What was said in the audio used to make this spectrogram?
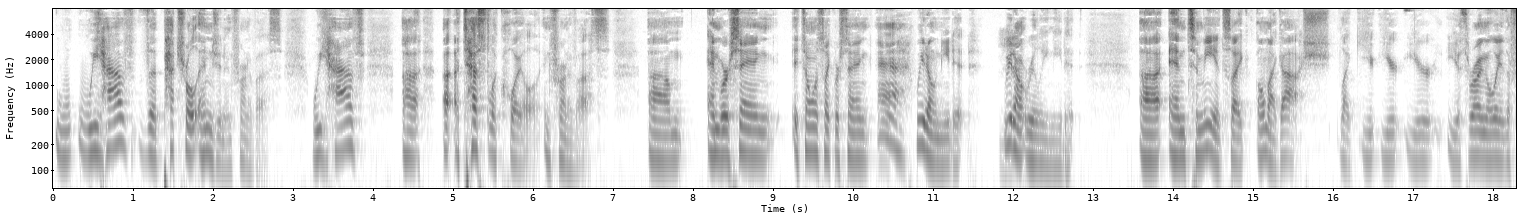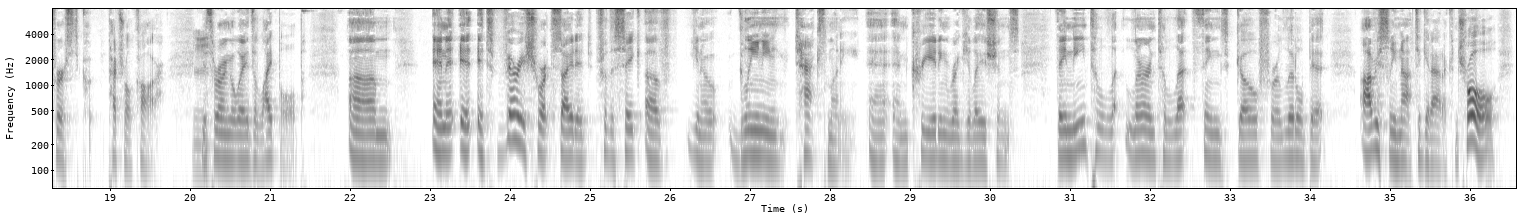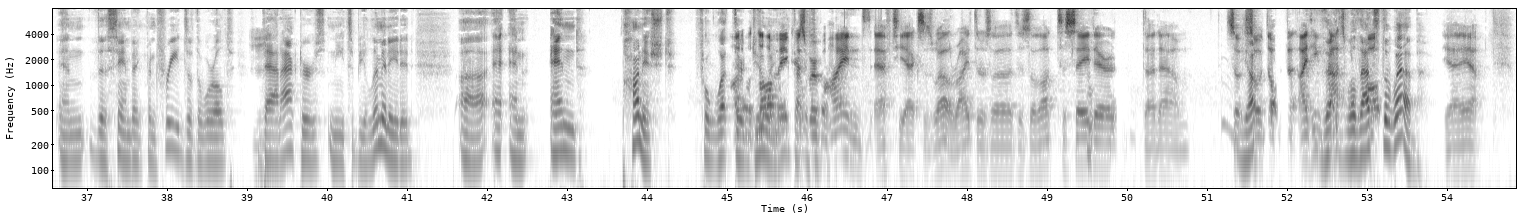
we have the petrol engine in front of us. We have uh, a, Tesla coil in front of us. Um, and we're saying, it's almost like we're saying, eh, we don't need it. We don't really need it. Uh, and to me, it's like, oh my gosh, like you, you're you're you're throwing away the first c- petrol car, you're throwing away the light bulb, um, and it, it, it's very short sighted for the sake of you know gleaning tax money and, and creating regulations. They need to le- learn to let things go for a little bit. Obviously, not to get out of control, and the Sam Bankman-Frieds of the world, bad actors, need to be eliminated uh, and, and and punished for what they're doing. lawmakers That was- were behind FTX as well, right? There's a there's a lot to say there that um. So Yep. so th- th- I think that- that's well, that's the web. Yeah, yeah.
